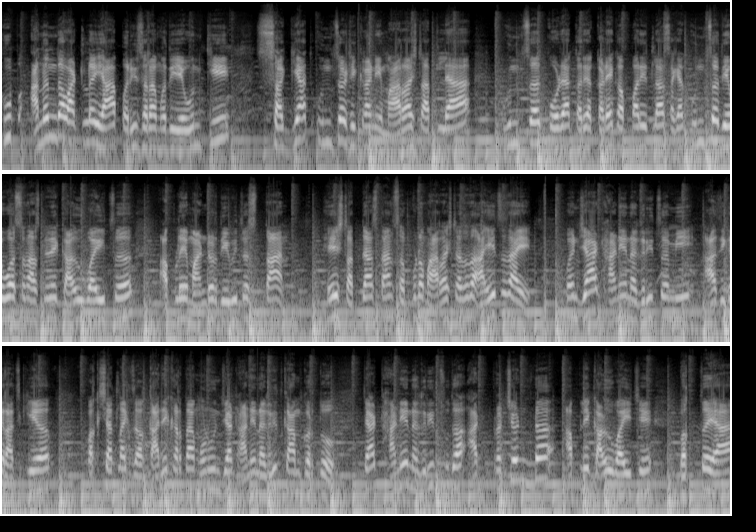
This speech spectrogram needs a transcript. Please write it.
खूप आनंद वाटलं ह्या परिसरामध्ये येऊन की सगळ्यात उंच ठिकाणी महाराष्ट्रातल्या उंच कोड्या करे कडेकप्पारीतल्या सगळ्यात उंच देवस्थान असलेले काळूबाईचं आपले मांढरदेवीचं स्थान हे श्रद्धास्थान संपूर्ण महाराष्ट्राचं आहेच आहे. पण ज्या ठाणे नगरीचं मी आज एक राजकीय पक्षातला एक ज- कार्यकर्ता म्हणून ज्या ठाणे नगरीत काम करतो त्या ठाणे नगरीतसुद्धा आ प्रचंड आपले काळूबाईचे भक्त या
